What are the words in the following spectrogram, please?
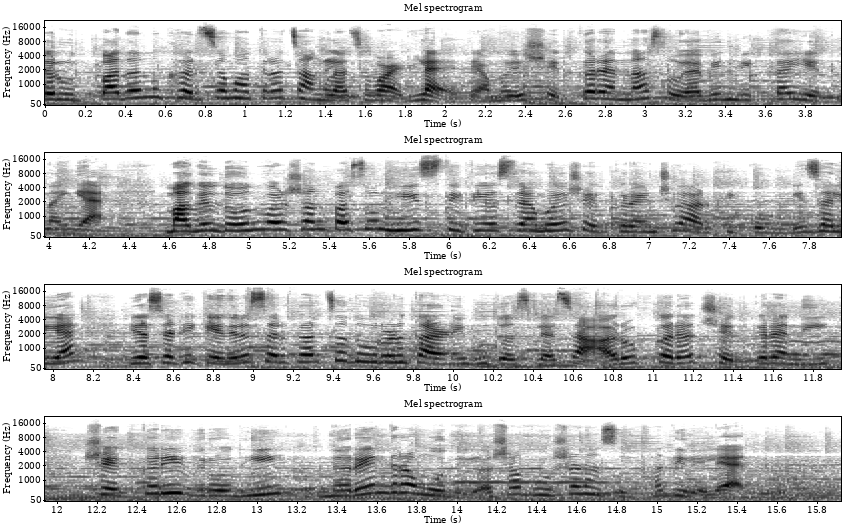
तर उत्पादन खर्च मात्र चांगलाच वाढलाय. त्यामुळे शेतकऱ्यांना सोयाबीन विकता येत नाहीये. मागील दोन वर्षांपासून ही स्थिती असल्यामुळे शेतकऱ्यांची आर्थिक कोंडी झाली आहे. यासाठी केंद्र सरकारचं धोरण कारणीभूत असल्याचा आरोप करत शेतकऱ्यांनी शेतकरी विरोधी नरेंद्र मोदी अशा घोषणा सुद्धा दिलेल्या आहेत.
